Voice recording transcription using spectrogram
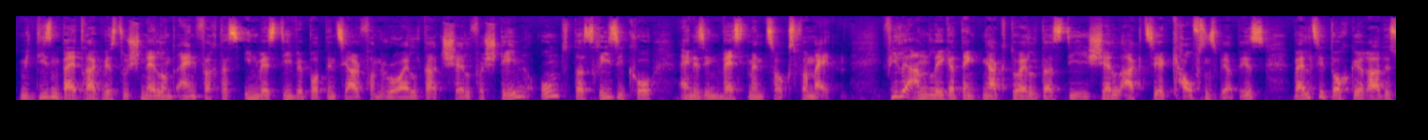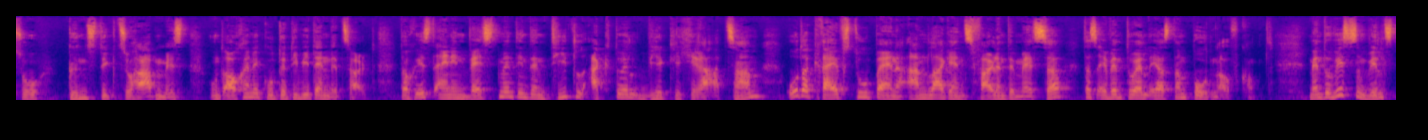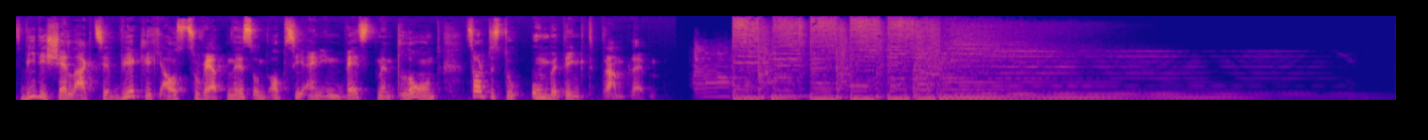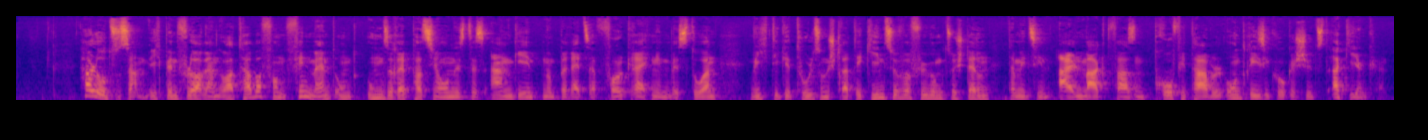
Mit diesem Beitrag wirst du schnell und einfach das investive Potenzial von Royal Dutch Shell verstehen und das Risiko eines Investmentzocks vermeiden. Viele Anleger denken aktuell, dass die Shell-Aktie kaufenswert ist, weil sie doch gerade so günstig zu haben ist und auch eine gute Dividende zahlt. Doch ist ein Investment in den Titel aktuell wirklich ratsam oder greifst du bei einer Anlage ins fallende Messer, das eventuell erst am Boden aufkommt? Wenn du wissen willst, wie die Shell-Aktie wirklich auszuwerten ist und ob sie ein Investment lohnt, solltest du unbedingt dranbleiben. Hallo zusammen, ich bin Florian Orthaber von Finment und unsere Passion ist es, angehenden und bereits erfolgreichen Investoren wichtige Tools und Strategien zur Verfügung zu stellen, damit sie in allen Marktphasen profitabel und risikogeschützt agieren können.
